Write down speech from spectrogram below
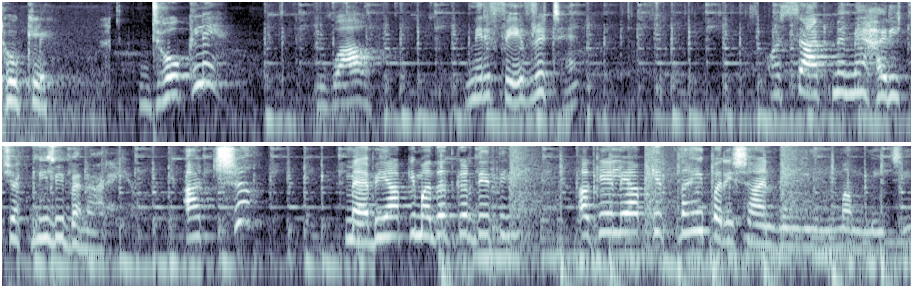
ढोकले। ढोकले? वाह मेरे फेवरेट हैं। और साथ में मैं हरी चटनी भी बना रही हूँ। अच्छा मैं भी आपकी मदद कर देती हूँ। अकेले आप कितना ही परेशान होंगी मम्मी जी।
